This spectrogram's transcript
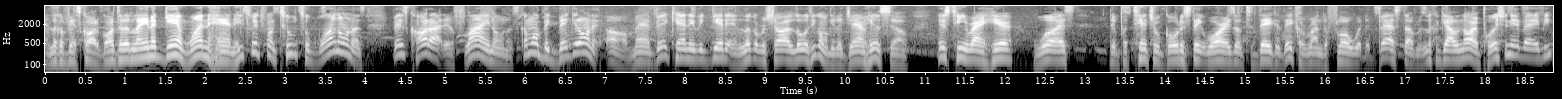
And look at Vince Carter going to the lane again. One hand. He switched from two to one on us. Vince Carter out there flying on us. Come on, Big Ben. Get on it. Oh, man. Ben can't even get it. And look at Rashard Lewis. He going to get a jam himself. His team right here was the potential Golden State Warriors of today because they could run the floor with the best of them. Look at Gallinari pushing it, baby.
